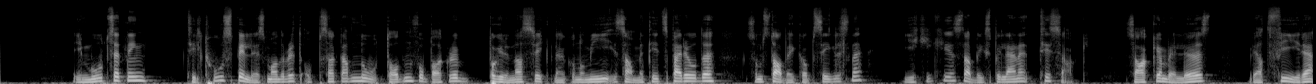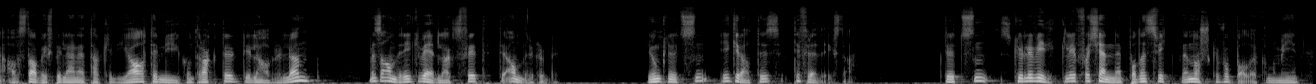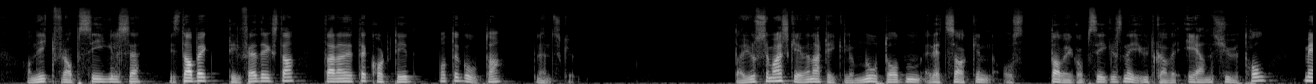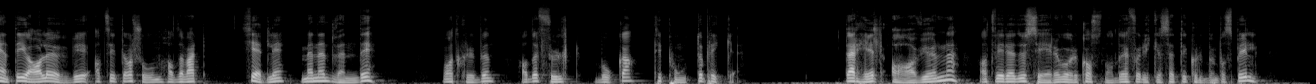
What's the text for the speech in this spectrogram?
I motsetning til to spillere som hadde blitt oppsagt av Notodden fotballklubb pga. sviktende økonomi i samme tidsperiode som Stabæk-oppsigelsene, gikk ikke Stabæk-spillerne til sak. Saken ble løst ved at fire av Stabæk-spillerne takket ja til nye kontrakter til lavere lønn, mens andre gikk vederlagsfritt til andre klubber. Jon Knutsen gikk gratis til Fredrikstad. Knutsen skulle virkelig få kjenne på den sviktende norske fotballøkonomien. Han gikk fra oppsigelse i Stabæk til Fredrikstad, der han etter kort tid måtte godta lønnskudd. Da Jossimar skrev en artikkel om Notodden, rettssaken og Stabæk-oppsigelsene i utgave 1 2012, mente Jarl Øverby at situasjonen hadde vært kjedelig, men nødvendig, og at klubben hadde fulgt boka til punkt og prikke. Det er helt avgjørende at vi reduserer våre kostnader for ikke å sette klubben på spill.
